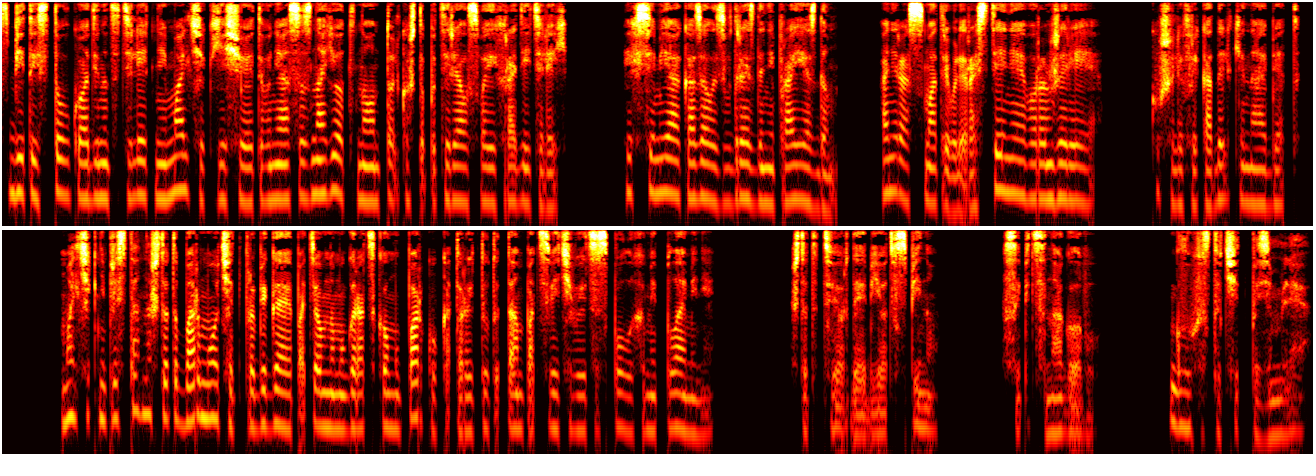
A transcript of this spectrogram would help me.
Сбитый с толку одиннадцатилетний мальчик еще этого не осознает, но он только что потерял своих родителей. Их семья оказалась в Дрездене проездом. Они рассматривали растения в оранжерее, кушали фрикадельки на обед. Мальчик непрестанно что-то бормочет, пробегая по темному городскому парку, который тут и там подсвечивается с полохами пламени. Что-то твердое бьет в спину, сыпется на голову, глухо стучит по земле.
